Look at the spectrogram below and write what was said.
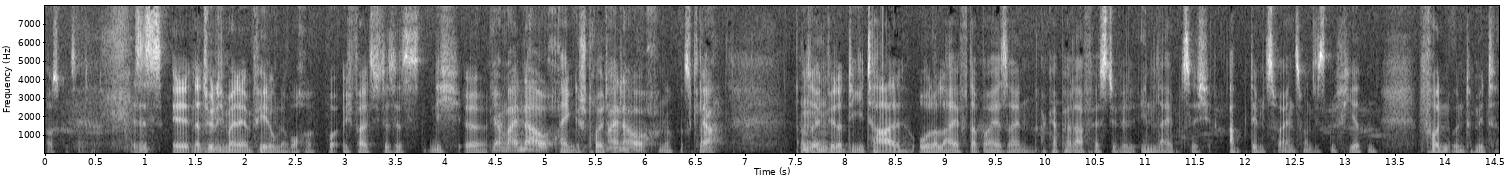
Ausgezeichnet. Es ist äh, natürlich meine Empfehlung der Woche, falls ich das jetzt nicht äh, Ja, meine auch. eingestreut Meine hätte, auch. Ne? Ist klar. Ja. Also entweder digital oder live dabei sein. A Cappella Festival in Leipzig ab dem 22.04. von und mit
